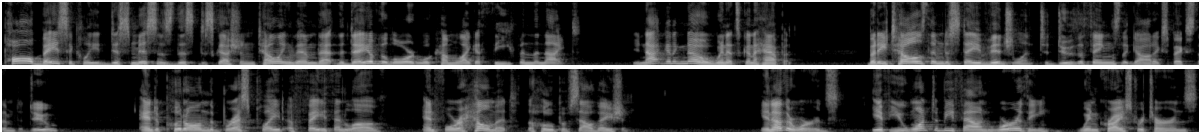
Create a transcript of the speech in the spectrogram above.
Paul basically dismisses this discussion, telling them that the day of the Lord will come like a thief in the night. You're not going to know when it's going to happen. But he tells them to stay vigilant, to do the things that God expects them to do, and to put on the breastplate of faith and love, and for a helmet, the hope of salvation. In other words, if you want to be found worthy when Christ returns,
